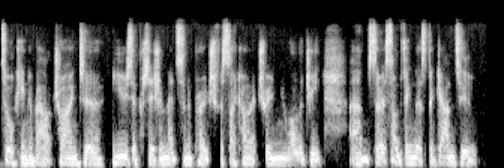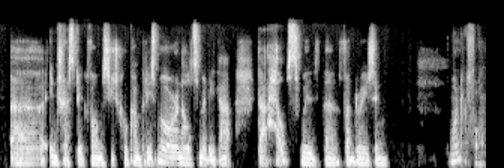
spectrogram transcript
talking about trying to use a precision medicine approach for psychiatry and neurology. Um, so it's something that's began to uh, interest big pharmaceutical companies more, and ultimately that that helps with uh, fundraising. Wonderful.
